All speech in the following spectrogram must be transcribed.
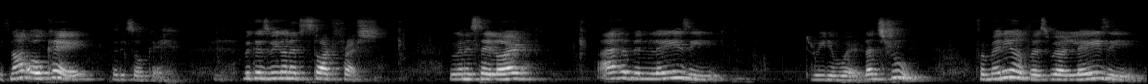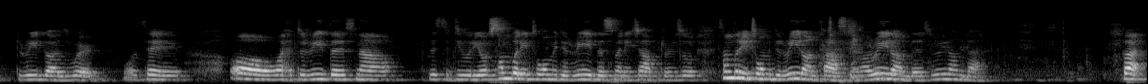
it's not okay, but it's okay. Because we're going to start fresh. We're going to say, Lord, I have been lazy to read your word. That's true. For many of us, we are lazy to read God's word. We'll say, Oh, I have to read this now. This is a duty. Or somebody told me to read this many chapters. Or somebody told me to read on fasting. Or read on this, read on that. But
